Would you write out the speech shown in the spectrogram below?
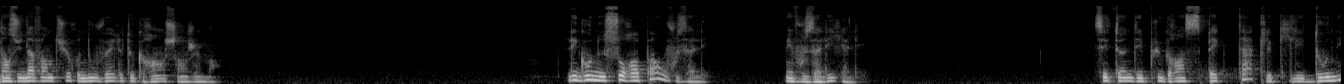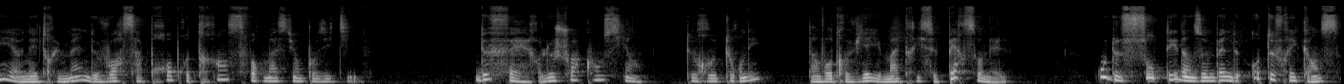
dans une aventure nouvelle de grands changements. L'ego ne saura pas où vous allez, mais vous allez y aller. C'est un des plus grands spectacles qu'il est donné à un être humain de voir sa propre transformation positive, de faire le choix conscient de retourner dans votre vieille matrice personnelle ou de sauter dans un bain de haute fréquence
